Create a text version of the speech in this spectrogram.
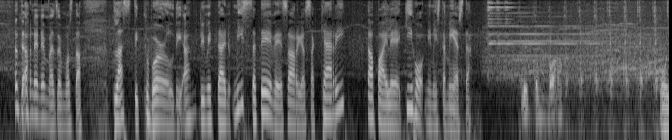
Tämä on enemmän semmoista plastic worldia. Nimittäin missä TV-sarjassa Carrie tapailee Kiho-nimistä miestä? Nyt on paha. Oi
